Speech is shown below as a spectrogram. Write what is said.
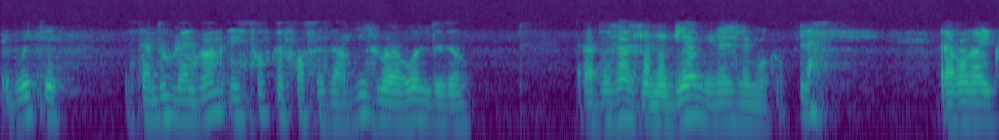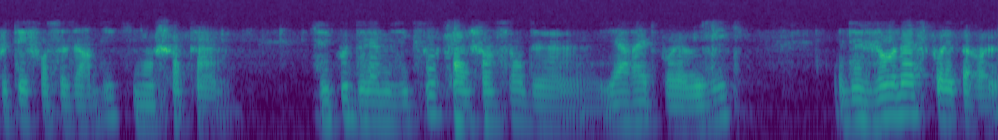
et bruité. C'est un double album et il se trouve que Françoise Hardy joue un rôle dedans. Alors déjà, je l'aimais bien, mais là, je l'aime encore plus. Alors on va écouter Françoise Hardy qui nous chante un... J'écoute de la musique sourde, c'est une chanson de Yared pour la musique et de Jonas pour les paroles.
